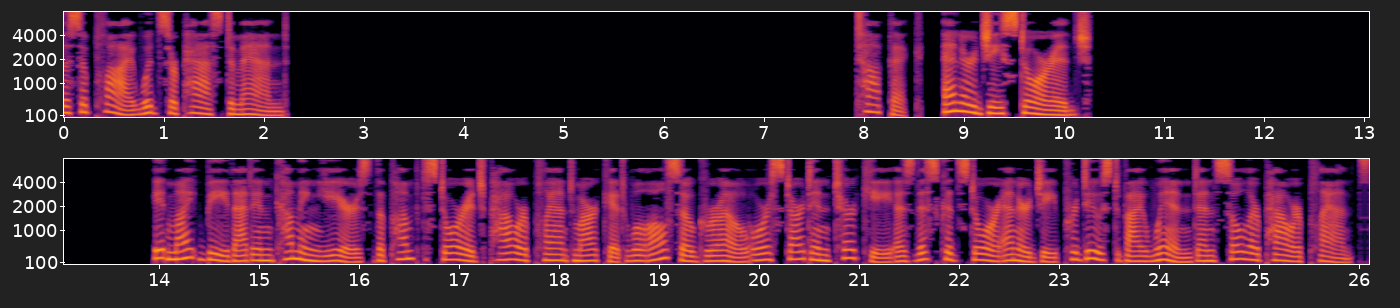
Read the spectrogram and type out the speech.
the supply would surpass demand. Energy storage It might be that in coming years the pumped storage power plant market will also grow or start in Turkey as this could store energy produced by wind and solar power plants.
